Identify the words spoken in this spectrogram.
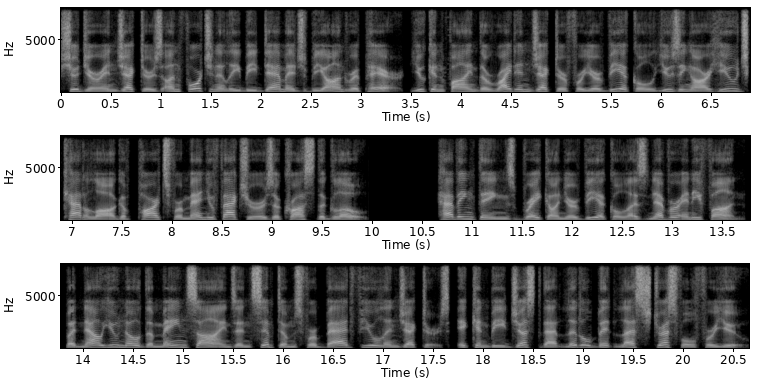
Should your injectors unfortunately be damaged beyond repair, you can find the right injector for your vehicle using our huge catalog of parts for manufacturers across the globe. Having things break on your vehicle is never any fun, but now you know the main signs and symptoms for bad fuel injectors, it can be just that little bit less stressful for you.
